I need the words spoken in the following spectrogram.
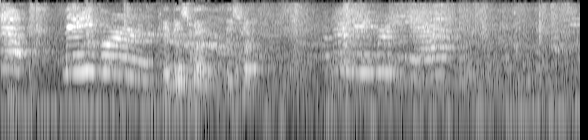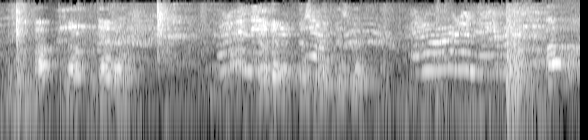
the neighbors. Okay, this way. This way. The neighbors, Dad. Oh, nope, dead end. Where are the Go there. This way. This way. I don't know where the neighbors. Oh.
